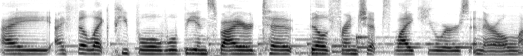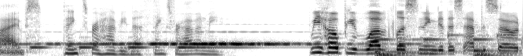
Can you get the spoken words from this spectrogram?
I I feel like people will be inspired to build friendships like yours in their own lives. Thanks for having us. Thanks for having me. We hope you loved listening to this episode.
